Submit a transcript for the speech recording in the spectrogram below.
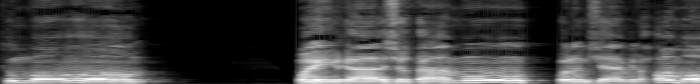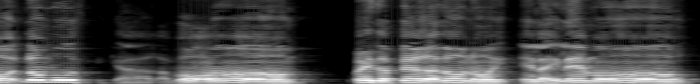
תומום וירא אשר טעמו כל אנשי המלחמו לא מות מקרבום וידבר אדוני אלי לאמור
